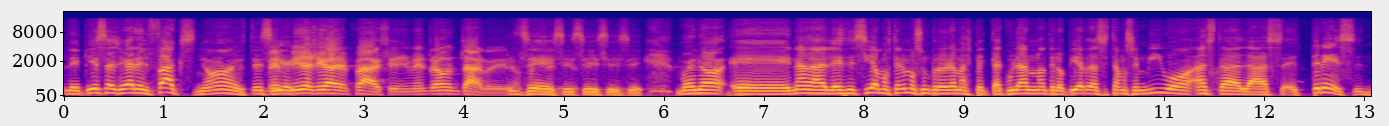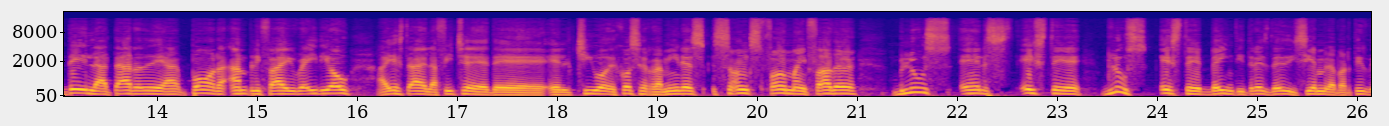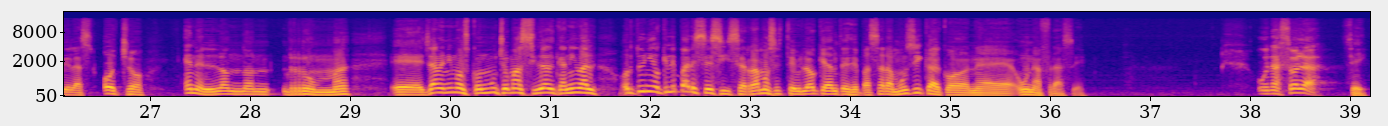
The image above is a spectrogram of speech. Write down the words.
Le empieza a llegar el fax, ¿no? Usted Me sigue... empieza a llegar el fax y me entraron tarde. los Sí, sí, sí, sí, sí. Bueno, eh, nada, les decíamos, tenemos un programa espectacular, no te lo pierdas, estamos en vivo hasta las eh, 3 de la tarde por Amplify Radio. Ahí está el afiche de El Chivo de José Ramírez, Songs for My Father. Blues es este blues este 23 de diciembre a partir de las 8 en el London Room. Eh, ya venimos con mucho más Ciudad Caníbal. Ortuño, ¿qué le parece si cerramos este bloque antes de pasar a música con eh, una frase? ¿Una sola? Sí.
